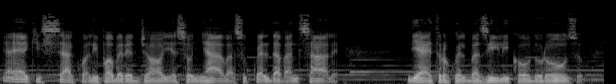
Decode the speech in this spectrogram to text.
Eh, chissà quali povere gioie sognava su quel davanzale dietro quel basilico odoroso,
